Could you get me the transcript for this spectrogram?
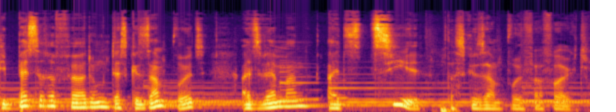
die bessere Förderung des Gesamtwohls, als wenn man als Ziel das Gesamtwohl verfolgt.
